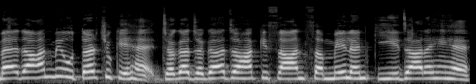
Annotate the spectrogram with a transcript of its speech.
मैदान में उतर चुके हैं। जगह जगह जहाँ किसान सम्मेलन किए जा रहे हैं,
